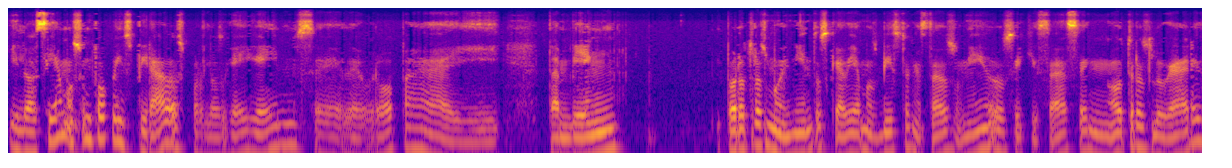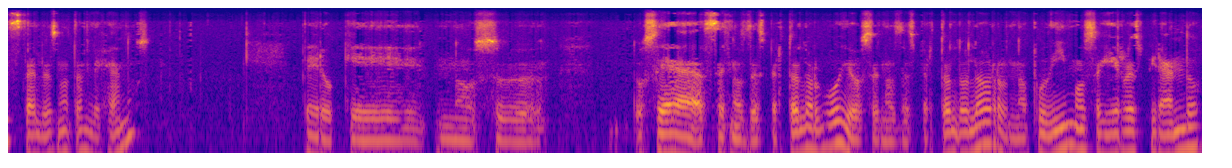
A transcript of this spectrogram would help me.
y lo hacíamos un poco inspirados por los Gay Games eh, de Europa y también por otros movimientos que habíamos visto en Estados Unidos y quizás en otros lugares, tal vez no tan lejanos, pero que nos, uh, o sea, se nos despertó el orgullo, se nos despertó el dolor, no pudimos seguir respirando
